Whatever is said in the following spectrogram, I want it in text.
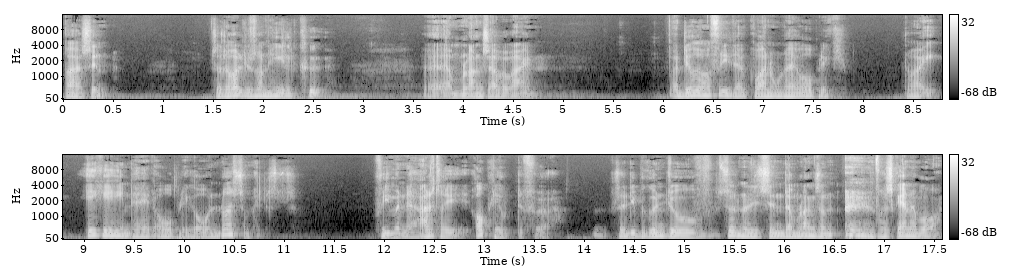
bare send. Så der holdt jo sådan en hel kø af ambulancer op ad vejen. Og det var også fordi, der ikke var nogen, der havde overblik. Der var ikke en, der havde et overblik over noget som helst. Fordi man havde aldrig oplevet det før. Så de begyndte jo, så når de sendte ambulancerne fra Skanderborg,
